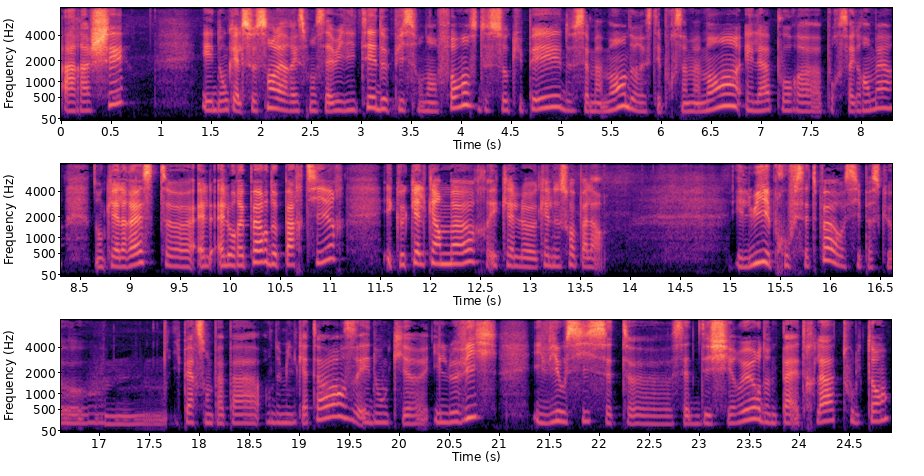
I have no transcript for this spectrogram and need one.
arrachée. Et donc elle se sent la responsabilité depuis son enfance de s'occuper de sa maman, de rester pour sa maman et là pour, euh, pour sa grand-mère. Donc elle reste, elle, elle, aurait peur de partir et que quelqu'un meure et qu'elle qu'elle ne soit pas là. Et lui éprouve cette peur aussi parce que euh, il perd son papa en 2014 et donc euh, il le vit. Il vit aussi cette, euh, cette déchirure de ne pas être là tout le temps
